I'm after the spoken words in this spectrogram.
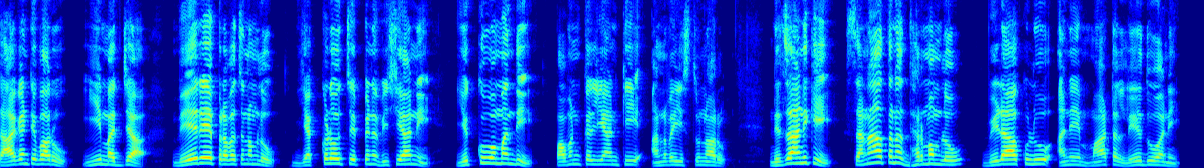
చాగంటి వారు ఈ మధ్య వేరే ప్రవచనంలో ఎక్కడో చెప్పిన విషయాన్ని ఎక్కువ మంది పవన్ కళ్యాణ్కి అన్వయిస్తున్నారు. నిజానికి సనాతన ధర్మంలో విడాకులు అనే మాట లేదు అని.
